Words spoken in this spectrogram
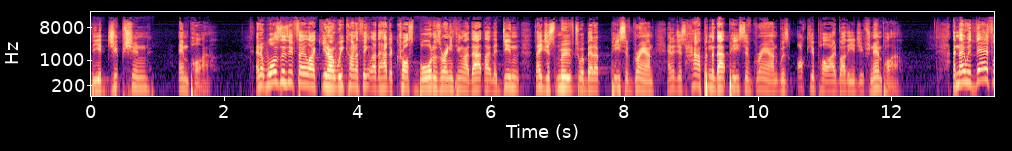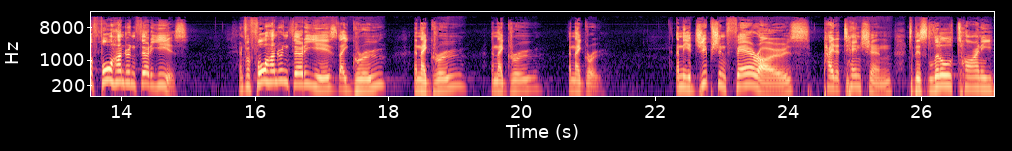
the Egyptian Empire. And it wasn't as if they like, you know, we kind of think like they had to cross borders or anything like that. Like they didn't. They just moved to a better piece of ground. And it just happened that that piece of ground was occupied by the Egyptian Empire. And they were there for 430 years. And for 430 years, they grew and they grew and they grew and they grew. And the Egyptian pharaohs paid attention to this little tiny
